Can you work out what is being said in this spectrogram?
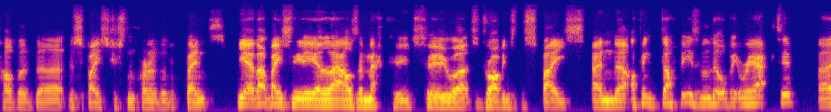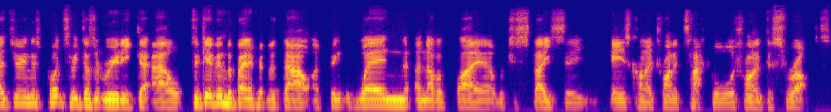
cover the, the space just in front of the defence. Yeah, that basically allows Emakhu to uh, to drive into the space, and uh, I think Duffy is a little bit reactive. Uh, during this point, so he doesn't really get out. To give him the benefit of the doubt, I think when another player, which is Stacey, is kind of trying to tackle or trying to disrupt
